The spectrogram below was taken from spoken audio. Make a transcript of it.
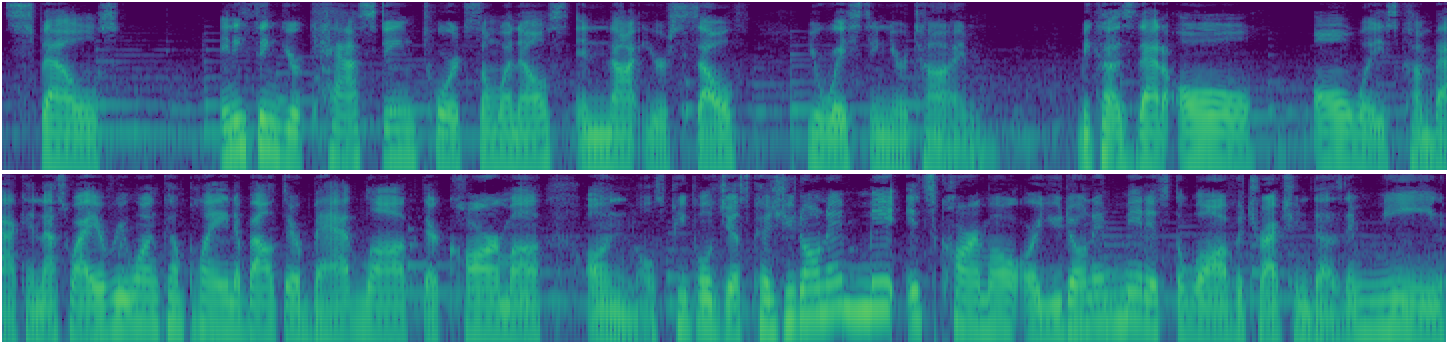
spells, anything you're casting towards someone else and not yourself, you're wasting your time because that all always come back. And that's why everyone complain about their bad luck their karma on most people just because you don't admit it's karma or you don't admit it's the law of attraction doesn't mean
